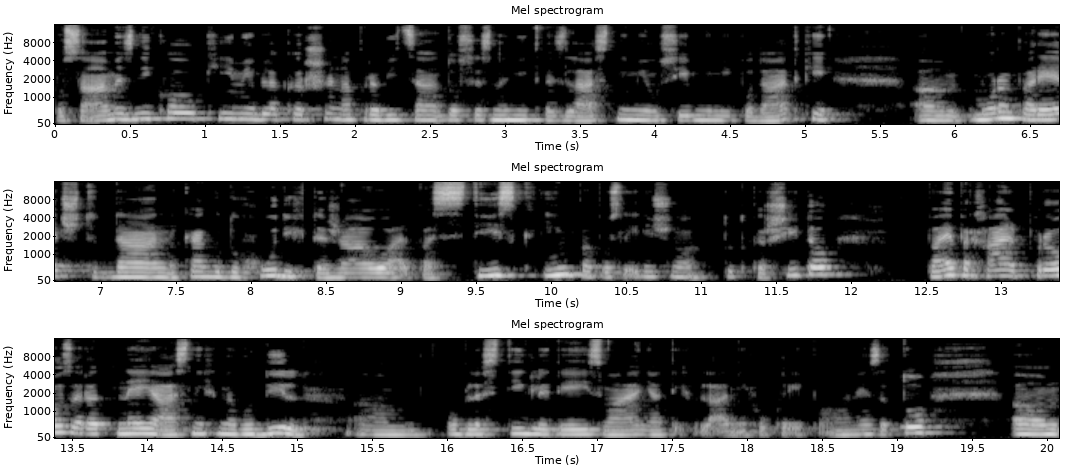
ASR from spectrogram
posameznikov, ki jim je bila kršena pravica do seznanitve z lastnimi osebnimi podatki. Um, moram pa reči, da nekako do hudih težav ali pa stisk in pa posledično tudi kršitev pa je prihajalo prav zaradi nejasnih navodil um, oblasti glede izvajanja teh vladnih ukrepov. Ne. Zato um,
